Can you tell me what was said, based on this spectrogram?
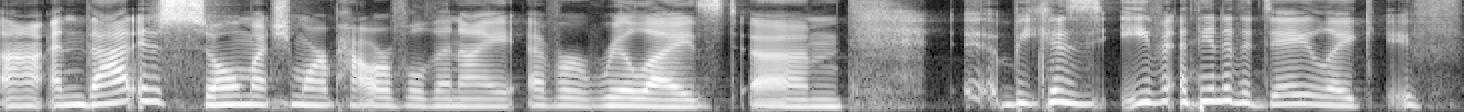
Uh, and that is so much more powerful than I ever realized. Um, because even at the end of the day, like if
